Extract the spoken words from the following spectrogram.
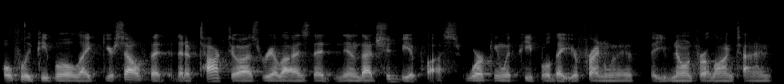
hopefully people like yourself that, that have talked to us realize that, you know, that should be a plus. Working with people that you're friend with, that you've known for a long time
